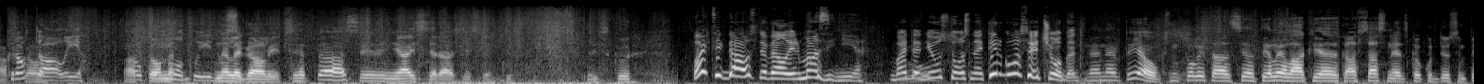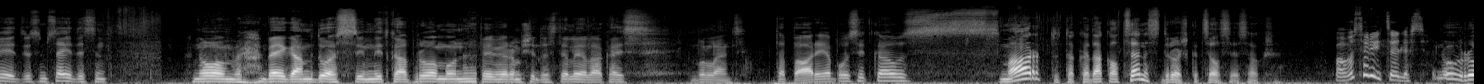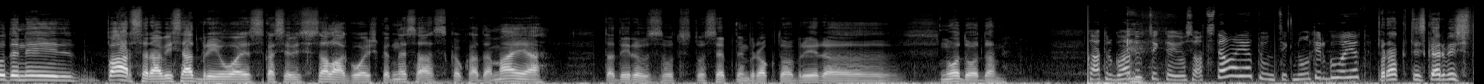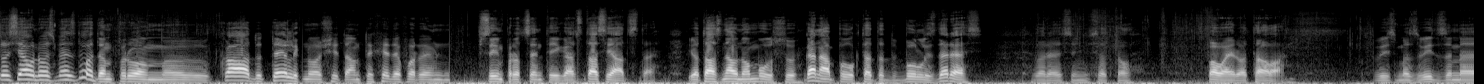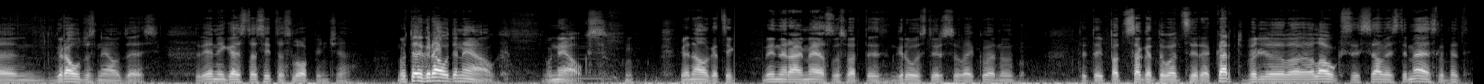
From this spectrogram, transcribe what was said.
Krotālija. Atkal ne, nelegālīts. Ja tās ir, viņi aizcerās visur. viskur. Vai cik daudz te vēl ir maziņie? Vai tad jūs tos netirgosiet šogad? Nē, nē, pieaugs. Nu, Tūlītās jau tie lielākie, kā sasniedz kaut kur 250, 270. Novembra beigām dosim it kā prom un, piemēram, šis te lielākais burlēns. Tā pārējie būs it kā uz martu, tā kad atkal cenas droši ka celsies augšā. Pavasarī ceļas. Nu, rudenī pārsvarā visi atbrīvojas, kas jau ir salāgojuši, kad nesās kaut kādā maijā. Tad ir uz, uz to septembri, oktobri ir uh, nododami. Katru gadu cik te jūs atstājat un cik notirgojat? Praktiski ar visus tos jaunos mēs dodam prom. Kādu teli no šitām te hedeforiem simtprocentīgās tas jāatstāj. Jo tās nav no mūsu ganāmpulka, tad bullis derēs varēs viņus atkal pavairot tālāk. Vismaz vidzemē graudus neaudzēs. Vienīgais tas ir tas lopiņš. Jā. Nu, te graudi neaug un neaugs. Vienalga, cik minerāļu mēslus var grūst virsū vai ko. Nu, te, te pat sagatavots ir kartupeļu lauks, savesti mēsli, bet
